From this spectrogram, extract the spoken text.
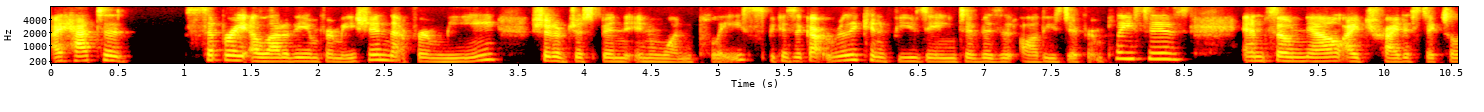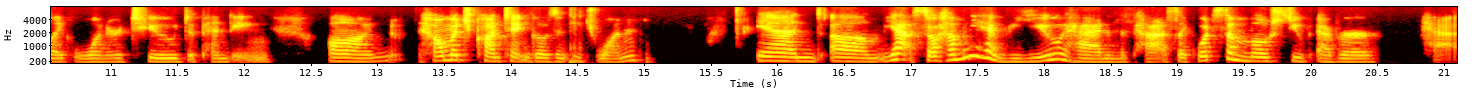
I had to separate a lot of the information that for me should have just been in one place because it got really confusing to visit all these different places. And so now I try to stick to like one or two depending on how much content goes in each one and um, yeah, so how many have you had in the past? Like, what's the most you've ever had?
